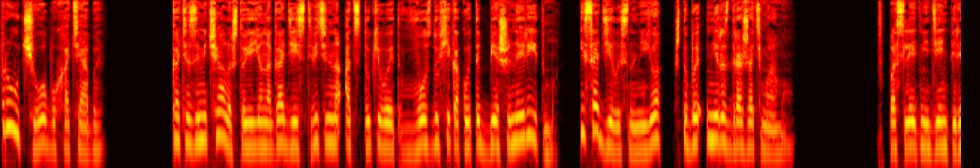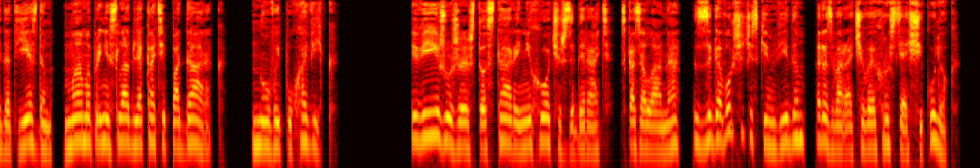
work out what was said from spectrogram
про учебу хотя бы». Катя замечала, что ее нога действительно отстукивает в воздухе какой-то бешеный ритм, и садилась на нее, чтобы не раздражать маму. В последний день перед отъездом мама принесла для Кати подарок — новый пуховик. «Вижу же, что старый не хочешь забирать», — сказала она с заговорщическим видом, разворачивая хрустящий кулек.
